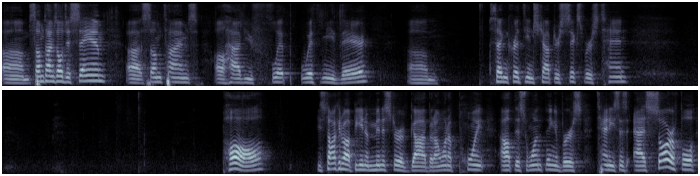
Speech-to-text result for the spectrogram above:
Um, sometimes I'll just say them. Uh, sometimes I'll have you flip with me there. Um, 2 Corinthians chapter 6 verse 10. Paul, he's talking about being a minister of God, but I want to point out this one thing in verse 10. He says, As sorrowful,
